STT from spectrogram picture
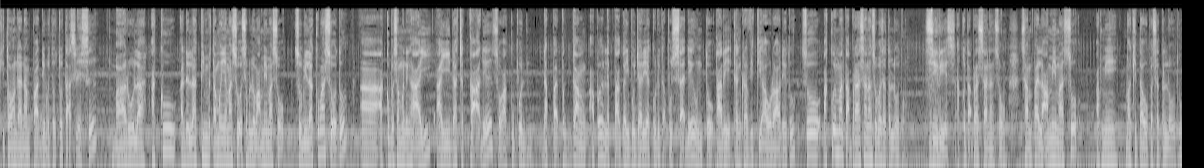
kita orang dah nampak dia betul-betul tak selesa. Barulah aku adalah tim pertama yang masuk sebelum Amir masuk. So bila aku masuk tu uh, aku bersama dengan Ai, Ai dah cekak dia. So aku pun dapat pegang apa letakkan ibu jari aku dekat pusat dia untuk tarikkan graviti aura dia tu. So aku memang tak perasan langsung pasal telur tu. Serius Aku tak perasan langsung Sampailah Amir masuk Amir bagi tahu pasal telur tu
